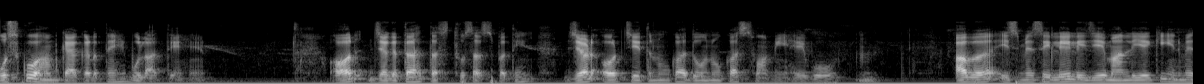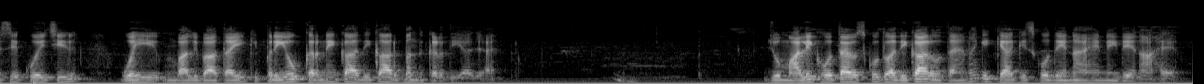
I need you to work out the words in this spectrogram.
उसको हम क्या करते हैं? बुलाते हैं। और जगत तस्थु सस्पति, जड़ और चेतनों का दोनों का स्वामी है वो। अब इसमें से ले लीजिए, मान लीजिए कि इनमें से कोई चीज़, वही वाली बात आई कि प्रयोग करने का अधिकार बंद कर दिया जाए। जो मालिक होता है, उसको तो अधिकार होता है ना कि क्या किसको देना है, नहीं देना है।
